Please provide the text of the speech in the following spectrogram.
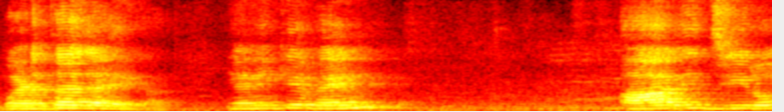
बढ़ता जाएगा. यानी कि व्हेन आर इज़ ज़ीरो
